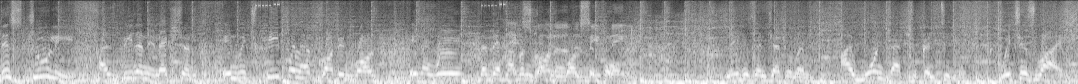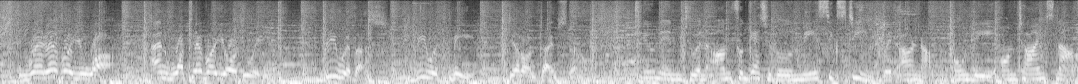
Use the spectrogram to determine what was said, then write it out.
This truly has been an election in which people have got involved in a way that they haven't got involved before. evening. Ladies and gentlemen, I want that to continue, which is why wherever you are and whatever you're doing, be with us, be with me here on Times Now. Tune in to an unforgettable May 16th with Arnab, only on Times Now,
